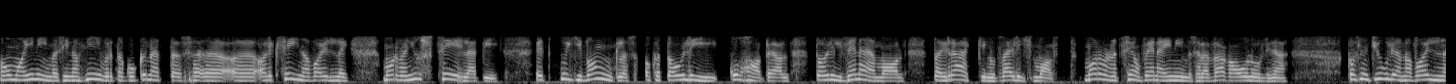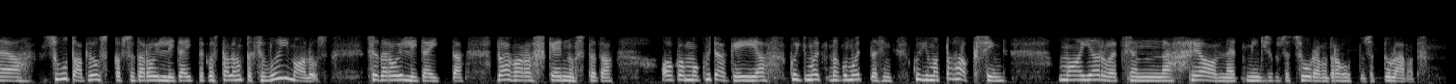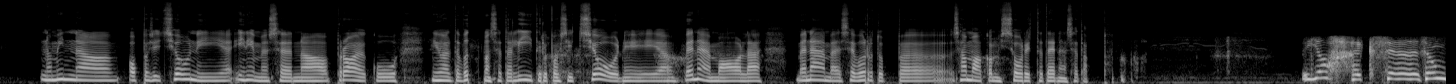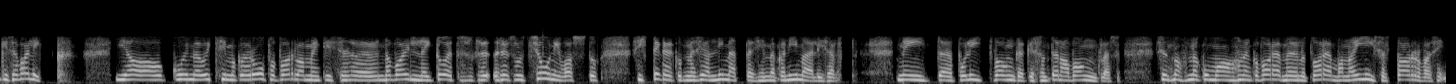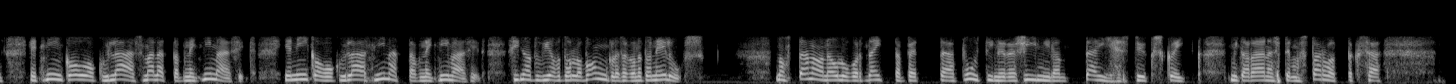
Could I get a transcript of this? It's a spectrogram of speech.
oma inimesi noh, niivõrd nagu kõnetas äh, äh Aleksei Navalnõi, ma arvan just seeläbi, et kuigi vanglas, aga ta oli kohapeal, ta oli Venemaal, ta ei rääkinud välismaalt. ma arvan, et see on vene inimesele väga oluline. Kas nüüd Julia Navalnõja suudab ja oskab seda rolli täita, kas talle antakse võimalus seda rolli täita, väga raske ennustada. aga ma kuidagi jah, kuigi ma, nagu ma ütlesin, kuigi ma tahaksin, ma ei arva, et see on reaalne, et mingisugused suuremad rahutused tulevad no minna opositsiooni inimesena praegu nii-öelda võtma seda liidripositsiooni Venemaale, me näeme, see võrdub äh, samaga, mis sooritada enesetapp jah, eks see, ongi see valik ja kui me võtsime ka Euroopa Parlamendis äh, Navalnõi toetusresolutsiooni vastu, siis tegelikult me seal nimetasime ka nimeliselt neid äh, poliitvange, kes on täna vanglas. sest noh, nagu ma olen ka varem öelnud, varem ma naiivselt arvasin, et nii kaua, kui Lääs mäletab neid nimesid ja nii kaua, kui Lääs nimetab neid nimesid, siis nad võivad olla vanglas, aga nad on elus noh, tänane olukord näitab, et äh, Putini režiimil on täiesti ükskõik, mida läänes temast arvatakse.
